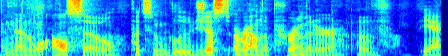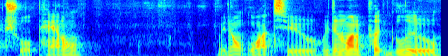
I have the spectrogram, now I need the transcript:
And then we'll also put some glue just around the perimeter of the actual panel. We don't want to, we didn't want to put glue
